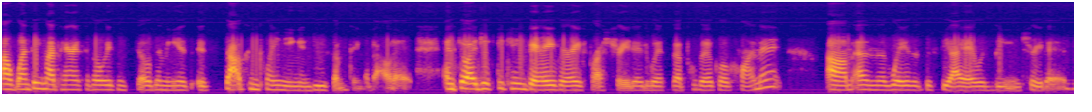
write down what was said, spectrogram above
Uh, one thing my parents have always instilled in me is, is stop complaining and do something about it. And so I just became very, very frustrated with the political climate um, and the way that the CIA was being treated.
